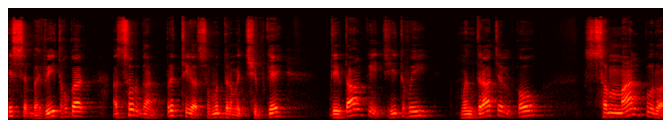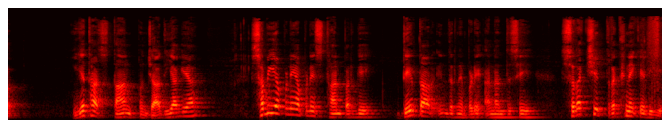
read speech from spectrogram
इससे भयभीत होकर असुरगण पृथ्वी और समुद्र में छिप गए। देवताओं की जीत हुई। मंत्राचल को सम्मानपूर्वक यथा स्थान पहुँचा दिया गया। सभी अपने अपने स्थान पर गए। देवता और इंद्र ने बड़े आनंद से सुरक्षित रखने के लिए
